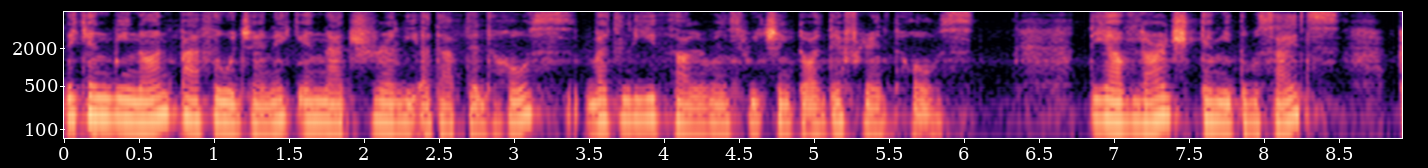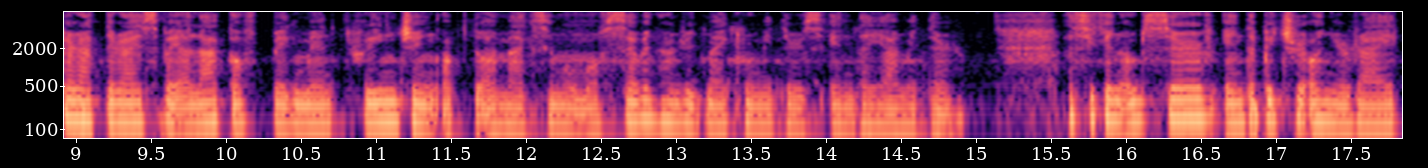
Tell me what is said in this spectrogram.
They can be non-pathogenic in naturally adapted hosts but lethal when switching to a different host. They have large gametocytes, characterized by a lack of pigment ranging up to a maximum of 700 micrometers in diameter. As you can observe in the picture on your right,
